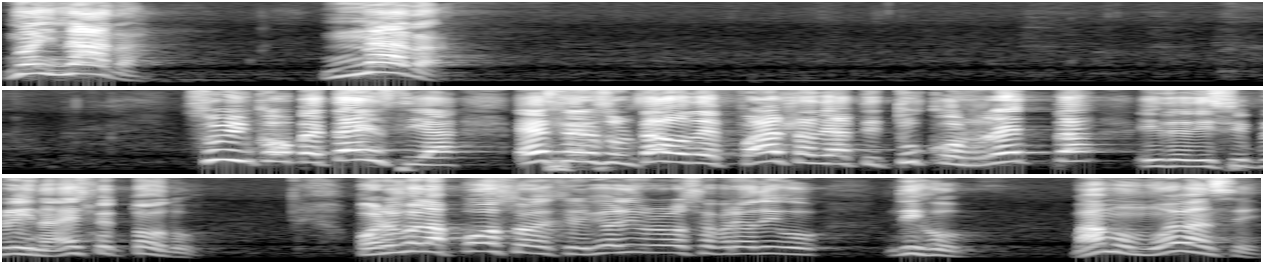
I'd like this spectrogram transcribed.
No hay nada, nada. Su incompetencia es el resultado de falta de actitud correcta y de disciplina. Eso es todo. Por eso el apóstol que escribió el libro de los Hebreos dijo, dijo, vamos, muévanse.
